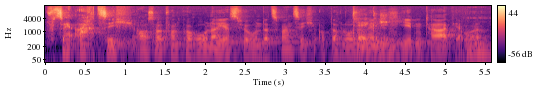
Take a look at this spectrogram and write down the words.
180 außerhalb von Corona, jetzt für 120 obdachlose Täglich. Menschen jeden Tag, jawohl. Mhm.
